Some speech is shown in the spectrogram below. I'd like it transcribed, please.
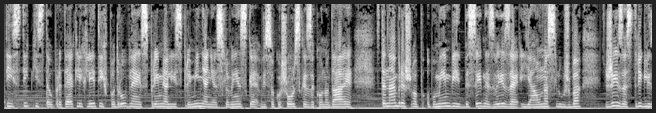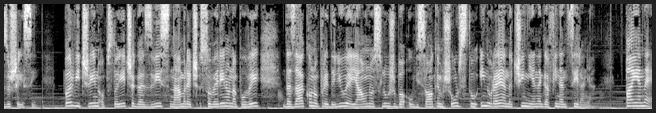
Tisti, ki ste v preteklih letih podrobneje spremljali spreminjanje slovenske visokošolske zakonodaje, ste najbrž ob opomembi besedne zveze javna služba že zastrigli z ušesi. Prvi člen obstoječega ZVIS namreč sovereno napove, da zakon opredeljuje javno službo v visokem šolstvu in ureja način njenega financiranja. Pa je ne,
